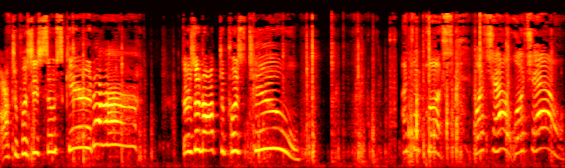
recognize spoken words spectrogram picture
The octopus is so scared. Ah! There's an octopus too. Octopus! Watch out! Watch out!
